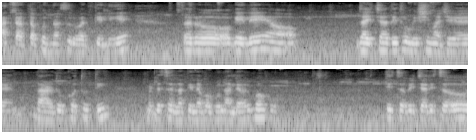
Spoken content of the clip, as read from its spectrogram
आत्ता आत्ता पुन्हा सुरुवात केली आहे. तर गेले जायच्या आधी थोडीशी माझी दाढ दुखत होती. म्हटलं चला तिला बघून आल्यावर बघू. तिचं बिचारीचं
